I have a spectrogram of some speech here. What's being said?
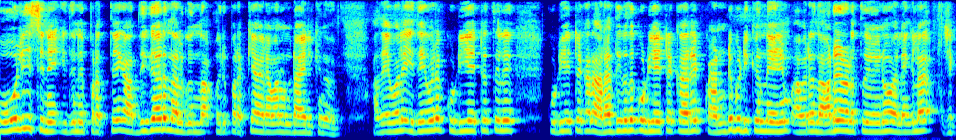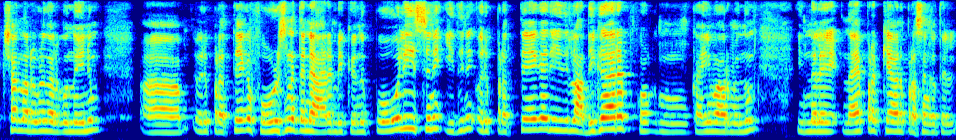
പോലീസിന് ഇതിന് പ്രത്യേക അധികാരം നൽകുന്ന ഒരു പ്രഖ്യാപനമാണ് ഉണ്ടായിരിക്കുന്നത്. അതേപോലെ ഇതേപോലെ കുടിയേറ്റത്തിൽ കുടിയേറ്റക്കാർ അനധികൃത കുടിയേറ്റക്കാരെ കണ്ടുപിടിക്കുന്നതിനും അവരെ നാട് കടത്തുന്നതിനോ അല്ലെങ്കിൽ ശിക്ഷാ നടപടി നൽകുന്നതിനും ഒരു പ്രത്യേക ഫോഴ്സിനെ തന്നെ ആരംഭിക്കുന്നു. പോലീസിന് ഇതിന് ഒരു പ്രത്യേക രീതിയിലുള്ള അധികാരം കൈമാറുമെന്നും ഇന്നലെ നയപ്രഖ്യാപന പ്രസംഗത്തിൽ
